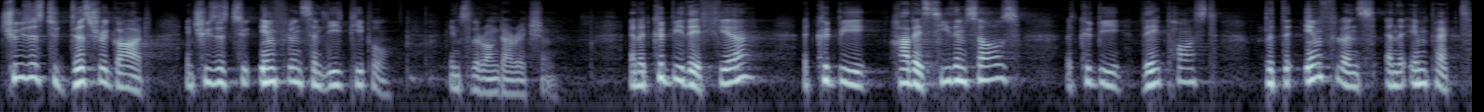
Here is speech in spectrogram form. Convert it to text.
chooses to disregard and chooses to influence and lead people into the wrong direction. And it could be their fear, it could be how they see themselves, it could be their past, but the influence and the impact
